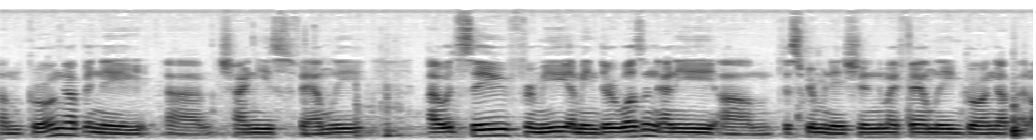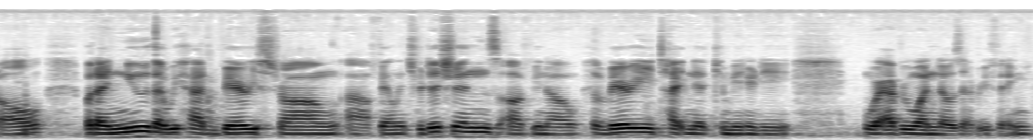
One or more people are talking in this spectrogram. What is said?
Um, growing up in a um, Chinese family, I would say for me, I mean, there wasn't any um, discrimination in my family growing up at all, but I knew that we had very strong uh, family traditions of, you know, a very tight knit community where everyone knows everything.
